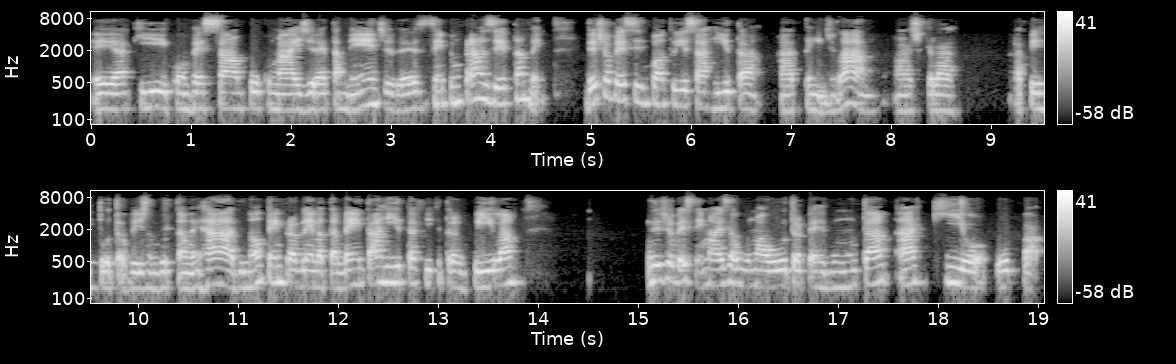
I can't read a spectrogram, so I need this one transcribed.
é, aqui, conversar um pouco mais diretamente, é sempre um prazer também. Deixa eu ver se enquanto isso a Rita atende lá, acho que ela apertou talvez no botão errado, não tem problema também, tá, Rita? Fique tranquila. Deixa eu ver se tem mais alguma outra pergunta. Aqui, ó. Opa.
